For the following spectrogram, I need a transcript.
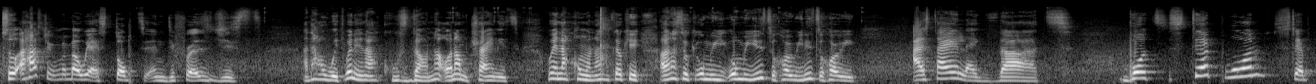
So I have to remember where I stopped in the first gist. And now wait when it now cools down. Now when I'm trying it, when I come and I say okay, and I say okay, Omi, Omi, you need to hurry, you need to hurry. I started like that but step one, step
